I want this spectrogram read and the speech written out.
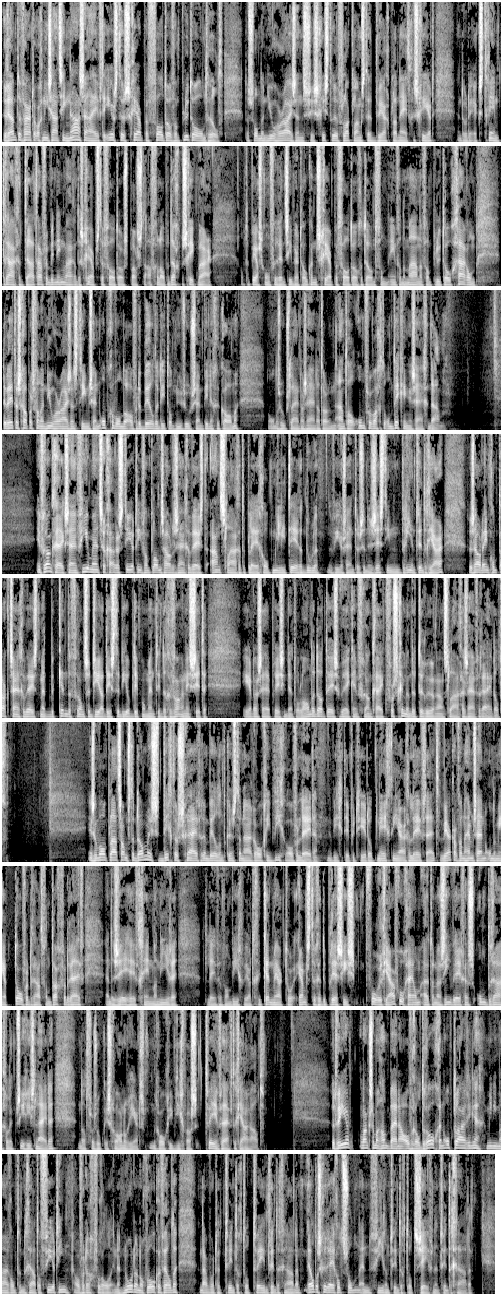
Ruimtevaartorganisatie NASA heeft de eerste scherpe foto van Pluto onthuld. De sonde New Horizons is gisteren vlak langs de dwergplaneet gescheerd. En door de extreem trage dataverbinding waren de scherpste foto's pas de afgelopen dag beschikbaar. Op de persconferentie werd ook een scherpe foto getoond van een van de manen van Pluto, Charon. De wetenschappers van het New Horizons team zijn opgewonden over de beelden die tot nu toe zijn binnengekomen. De onderzoeksleider zei dat er een aantal onverwachte ontdekkingen zijn gedaan. In Frankrijk zijn vier mensen gearresteerd die van plan zouden zijn geweest aanslagen te plegen op militaire doelen. De vier zijn tussen de 16 en 23 jaar. Ze zouden in contact zijn geweest met bekende Franse jihadisten die op dit moment in de gevangenis zitten. Eerder zei president Hollande dat deze week in Frankrijk verschillende terreuraanslagen zijn vereideld. In zijn woonplaats Amsterdam is dichter, schrijver en beeldend kunstenaar Rogi Wieg overleden. Wieg debuteerde op 19-jarige leeftijd. Werken van hem zijn onder meer Toverdraad van Dagverdrijf en De Zee heeft geen manieren. Het leven van Wieg werd gekenmerkt door ernstige depressies. Vorig jaar vroeg hij om euthanasie wegens ondraaglijk psychisch lijden. Dat verzoek is gehonoreerd. Rogi Wieg was 52 jaar oud. Het weer, langzamerhand bijna overal droog en opklaringen. Minima rond een graad of 14. Overdag vooral in het noorden nog wolkenvelden. En daar wordt het 20 tot 22 graden. Elders geregeld zon en 24 tot 27 graden.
